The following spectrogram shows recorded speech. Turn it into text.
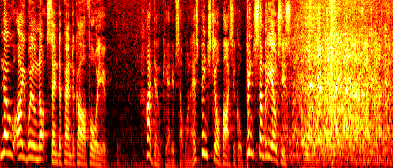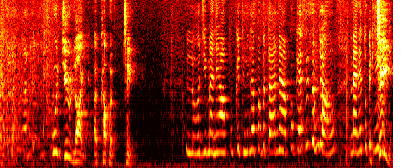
No, I will not send a panda car for you. I don't care if someone has pinched your bicycle. Pinch somebody else's. Would you like a cup of tea? लो जी मैंने आपको कितनी दफा बताया मैं आपको कैसे समझाऊं मैंने तो A tea?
